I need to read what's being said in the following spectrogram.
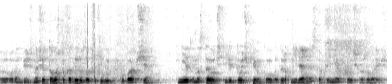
э, вот он пишет, насчет того, что Кадыров запретил выпивку вообще. Нет, он оставил четыре точки, около которых нереальное скопление кавычках желающих.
